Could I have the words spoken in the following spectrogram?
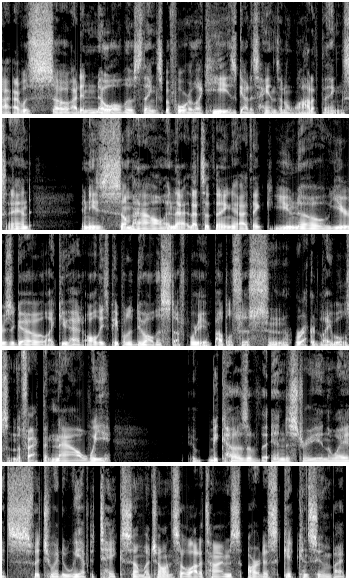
I, I, was so, I didn't know all those things before. Like he's got his hands in a lot of things and, and he's somehow, and that, that's a thing I think, you know, years ago, like you had all these people to do all this stuff for you, publicists and record labels. And the fact that now we, because of the industry and the way it's situated, we have to take so much on. So a lot of times artists get consumed by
